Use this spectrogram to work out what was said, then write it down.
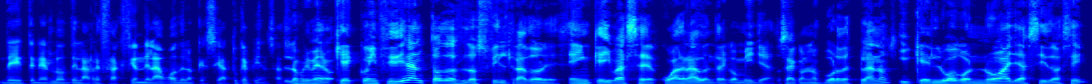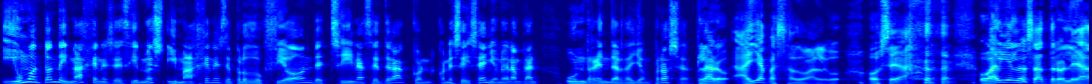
de tenerlo de la refracción del agua o de lo que sea. ¿Tú qué piensas? Lo primero, que coincidieran todos los filtradores en que iba a ser cuadrado, entre comillas, o sea, con los bordes planos, y que luego no haya sido así. Y un montón de imágenes, es decir, no es imágenes de producción de China, etcétera, con, con ese diseño, no era en plan un render de John Prosser. Claro, ahí ha pasado algo. O sea, o alguien los ha troleado,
